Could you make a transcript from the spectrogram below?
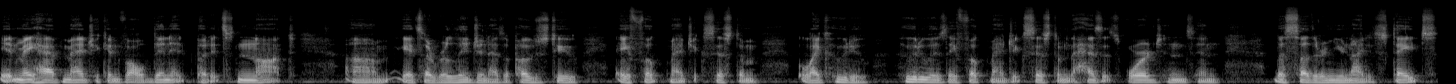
It may have magic involved in it, but it's not. Um, it's a religion as opposed to a folk magic system like hoodoo. Hoodoo is a folk magic system that has its origins in the southern United States.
